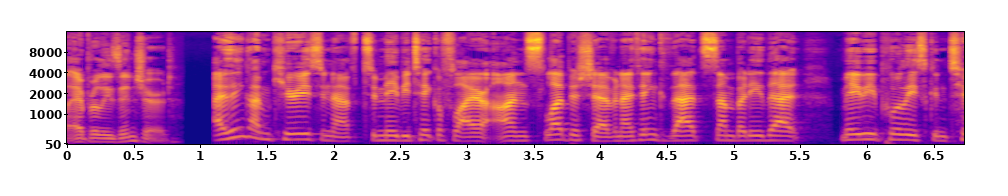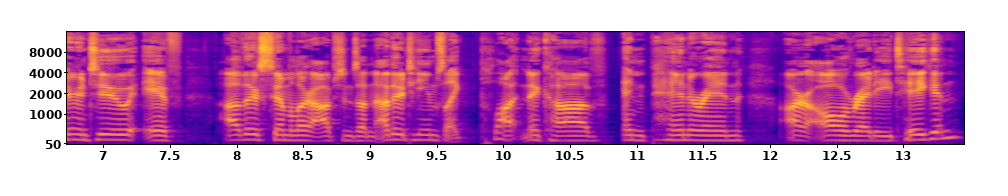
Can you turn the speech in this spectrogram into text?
Eberle's injured? I think I'm curious enough to maybe take a flyer on Slepyshev, and I think that's somebody that maybe police can turn to if other similar options on other teams like Plotnikov and Panarin are already taken.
